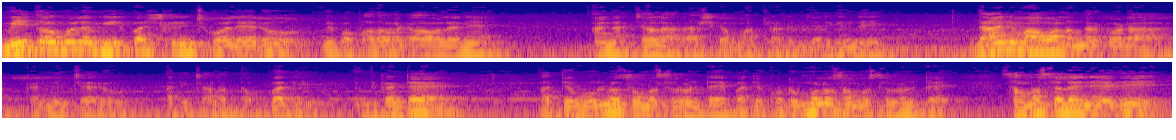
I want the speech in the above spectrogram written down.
మీతో కూడా మీరు పరిష్కరించుకోలేరు మీకు పదవులు కావాలని ఆయన చాలా ర్యాష్గా మాట్లాడడం జరిగింది. దాన్ని మా వాళ్ళందరూ కూడా ఖండించారు. అది చాలా తప్పు అది. ఎందుకంటే ప్రతి ఊర్లో సమస్యలు ఉంటాయి ప్రతి కుటుంబంలో సమస్యలు ఉంటాయి. సమస్యలు అనేది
